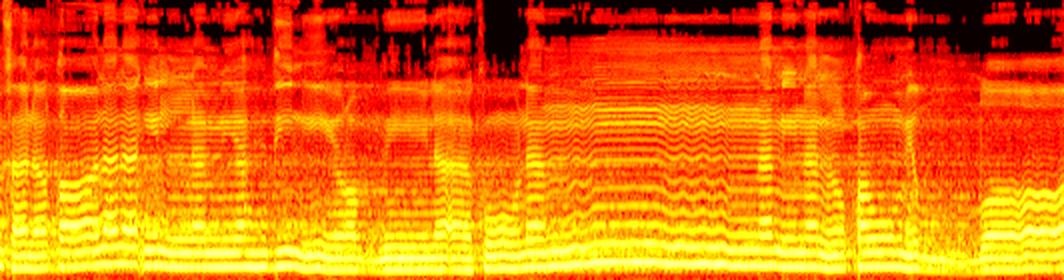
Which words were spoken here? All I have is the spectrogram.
أفل قال لئن لم يهدني ربي لأكونن من القوم الضالين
